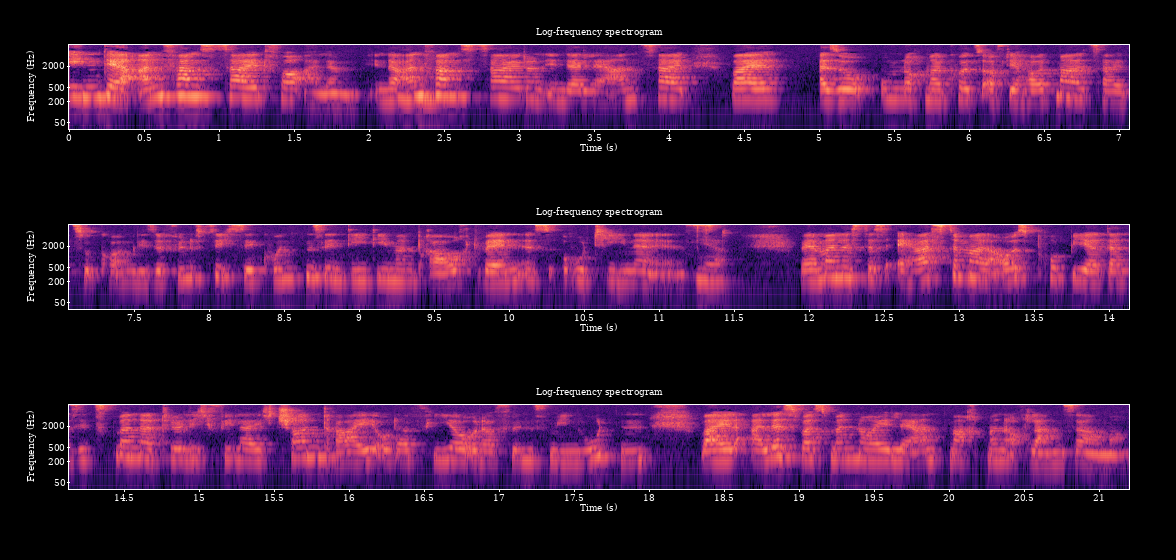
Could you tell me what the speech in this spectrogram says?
In der Anfangszeit vor allem, in der mhm. Anfangszeit und in der Lernzeit, weil, also um nochmal kurz auf die Hautmahlzeit zu kommen, diese 50 Sekunden sind die, die man braucht, wenn es Routine ist. Ja. Wenn man es das erste Mal ausprobiert, dann sitzt man natürlich vielleicht schon drei oder vier oder fünf Minuten, weil alles, was man neu lernt, macht man auch langsamer.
